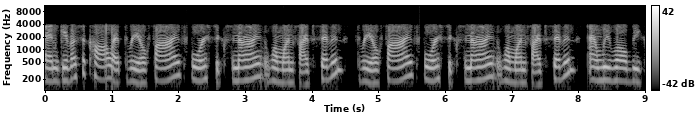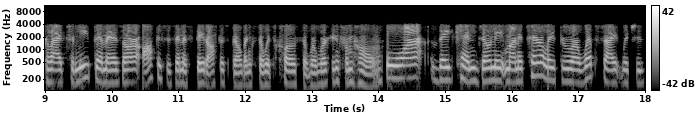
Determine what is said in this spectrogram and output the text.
and give us a call at 305 469 1157. 305 469 1157. And we will be glad to meet them as our office is in a state office building, so it's close, so we're working from home. Or they can donate monetarily through our website, which is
